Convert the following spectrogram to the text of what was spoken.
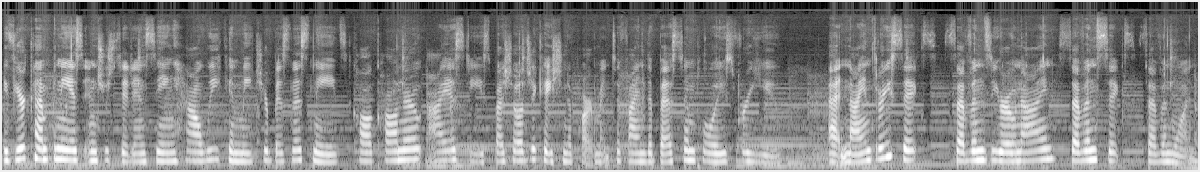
If your company is interested in seeing how we can meet your business needs, call Conroe ISD Special Education Department to find the best employees for you at 936 709 7671.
